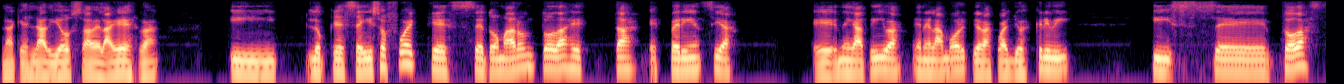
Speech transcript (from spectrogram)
la que es la diosa de la guerra. Y lo que se hizo fue que se tomaron todas estas experiencias eh, negativas en el amor de las cuales yo escribí y se todas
